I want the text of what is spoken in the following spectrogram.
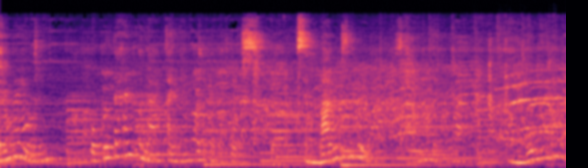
Pero ngayon, pupuntahan ko na ang kanyang pagtatapos. Isang bagong simula sa dalawa. Ang bunga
